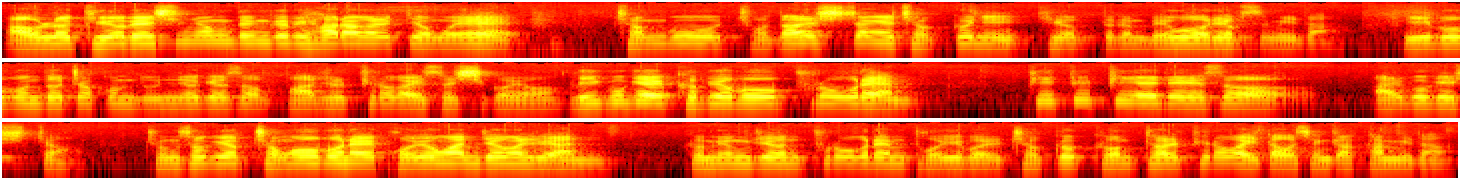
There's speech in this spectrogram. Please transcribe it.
아울러 기업의 신용 등급이 하락할 경우에 정부 조달 시장의 접근이 기업들은 매우 어렵습니다. 이 부분도 조금 눈여겨서 봐줄 필요가 있으시고요. 미국의 급여보호 프로그램 PPP에 대해서 알고 계시죠? 중소기업 종업원의 고용 안정을 위한 금융지원 프로그램 도입을 적극 검토할 필요가 있다고 생각합니다.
